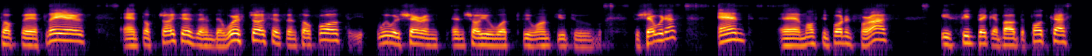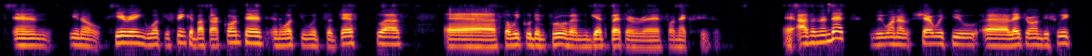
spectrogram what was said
top uh, players and top choices and the worst choices and so forth. We will share and, and show you what we want you to to share with us. And uh, most important for us is feedback about the podcast and you know hearing what you think about our content and what you would suggest to us uh, so we could improve and get better uh, for next season. Uh, other than that, we want to share with you later on this week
